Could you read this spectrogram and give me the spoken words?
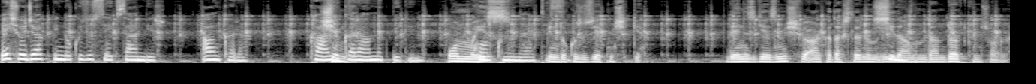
5 Ocak 1981 Ankara Karlı Şimdi. karanlık bir gün 10 Mayıs Korkunun ertesi 1972. Deniz Gezmiş ve arkadaşlarının Şimdi. idamından 4 gün sonra.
